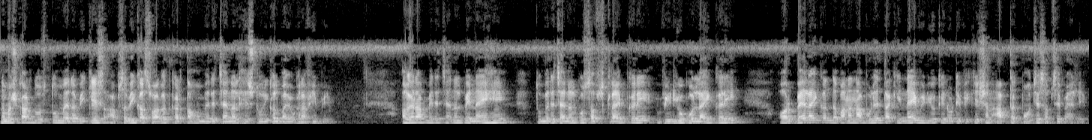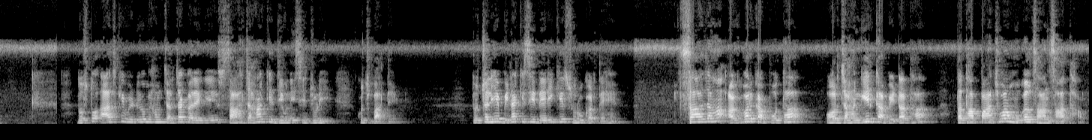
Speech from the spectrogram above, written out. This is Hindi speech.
नमस्कार दोस्तों, मैं रविकेश। आप सभी का स्वागत करता हूँ मेरे चैनल हिस्टोरिकल बायोग्राफी पे। अगर आप मेरे चैनल पे नए हैं तो मेरे चैनल को सब्सक्राइब करें, वीडियो को लाइक करें और बेल आइकन दबाना ना भूलें ताकि नए वीडियो के नोटिफिकेशन आप तक पहुँचे सबसे पहले। दोस्तों, आज की वीडियो में हम चर्चा करेंगे शाहजहाँ के जीवनी से जुड़ी कुछ बातें। तो चलिए बिना किसी देरी के शुरू करते हैं। शाहजहाँ अकबर का पोता और जहांगीर का बेटा था तथा पांचवा मुगल शहनशाह था।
